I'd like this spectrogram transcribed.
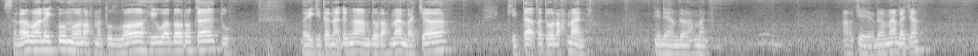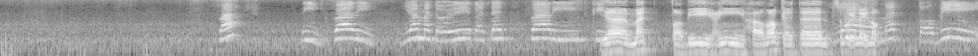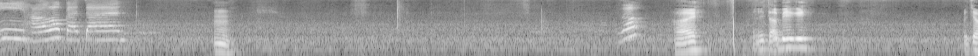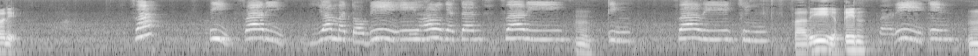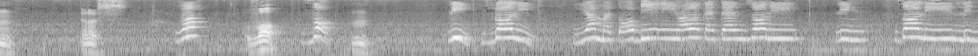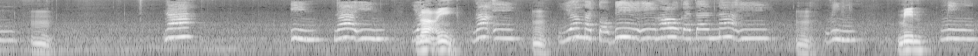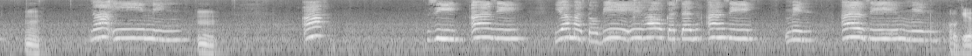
Assalamualaikum warahmatullahi wabarakatuh. Baik kita nak dengar Abdul Rahman baca kitab Fatul Rahman. Ini dia Abdul Rahman. Okey, Abdul Rahman baca. Fari, fari. Ya katan fari. Ya mat tabi'i harakatan. Sebut elok-elok. Hmm. Ra, Hai. Ini tak habis lagi. Baca balik. fari, fari. Ya matabi'i harakatan fari. Hmm. Kin, fari, kin, Fariqin. fari, kin. Hmm. Terus. Ra, Dha. zo. Hmm. Li, zoli. Ya matabi'i harakatan zoli. Lin, zoli, lin. Hmm. Na, in, na, in. Ya, Na'i. Na'i. Hmm. Ya matabi'i harakatan na'i. Hmm. Rin, Min. min. Hmm. Na'i, min. Hmm. Zi, azi. Ya matabi'i harakatan azi. Min, azi, min. Okey.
